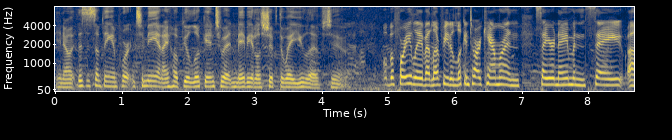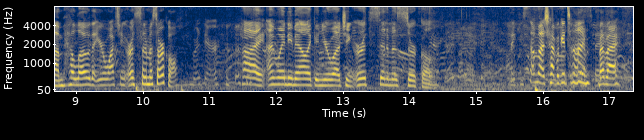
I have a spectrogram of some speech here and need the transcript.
you know this is something important to me and i hope you'll look into it and maybe it'll shift the way you live too well, before you leave, I'd love for you to look into our camera and say your name and say um, hello that you're watching Earth Cinema Circle. Right there. Hi, I'm Wendie Malick, and you're watching Earth Cinema Circle. Thank you so much. Have a good time. Bye bye.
